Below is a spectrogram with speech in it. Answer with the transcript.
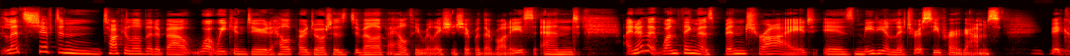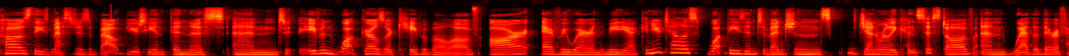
let's shift and talk a little bit about what we can do to help our daughters develop a healthy relationship with their bodies. And I know that one thing that's been tried is media literacy programs mm-hmm. because these messages about beauty and thinness and even what girls are capable of are everywhere in the media. Can you tell us what these interventions generally consist of and whether they're effective?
